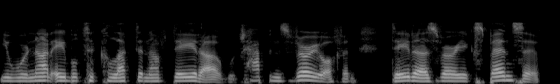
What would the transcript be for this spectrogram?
you were not able to collect enough data, which happens very often. Data is very expensive.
